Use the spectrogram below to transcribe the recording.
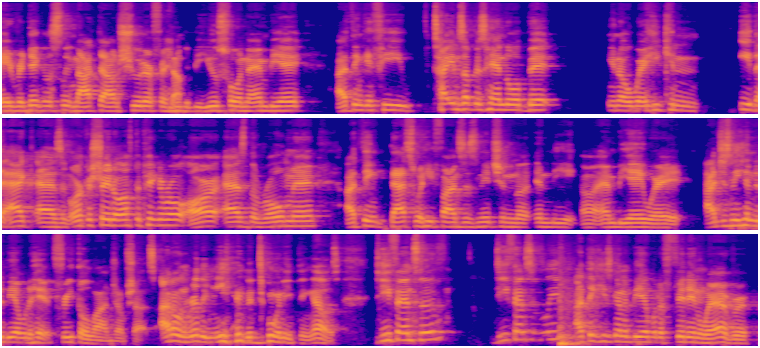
a ridiculously knockdown shooter for him no. to be useful in the NBA. I think if he tightens up his handle a bit, you know, where he can either act as an orchestrator off the pick and roll or as the roll man, I think that's where he finds his niche in the in the uh, NBA. Where I just need him to be able to hit free throw line jump shots. I don't really need him to do anything else. Defensive, defensively, I think he's going to be able to fit in wherever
